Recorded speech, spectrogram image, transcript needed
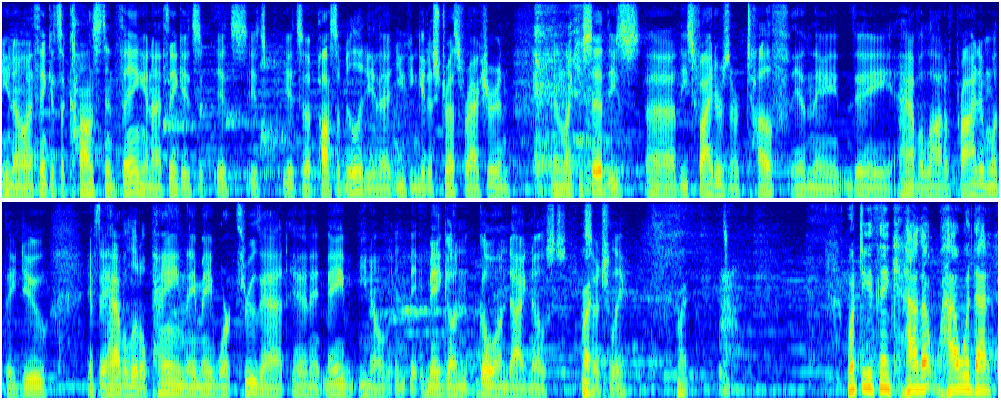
you know, I think it's a constant thing, and I think it's it's it's it's a possibility that you can get a stress fracture, and and like you said, these uh, these fighters are tough, and they they have a lot of pride in what they do. If they have a little pain, they may work through that, and it may you know it, it may go, go undiagnosed right. essentially. Right. What do you think? How that? How would that?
